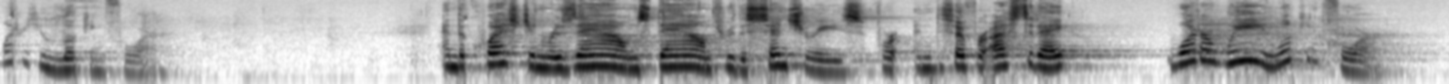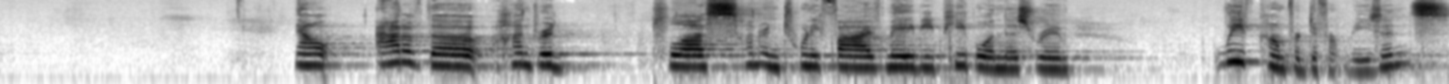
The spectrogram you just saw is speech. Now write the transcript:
What are you looking for? And the question resounds down through the centuries. For, and so for us today, what are we looking for? Now, out of the hundred plus 125 maybe people in this room, we've come for different reasons.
